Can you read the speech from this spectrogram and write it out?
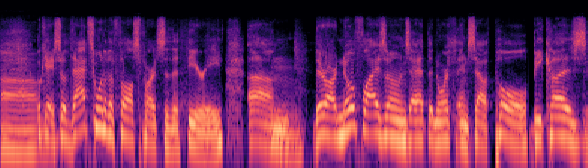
Um, Okay, so that's one of the false parts of the theory. Um, There are no fly zones at the North and South Pole because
